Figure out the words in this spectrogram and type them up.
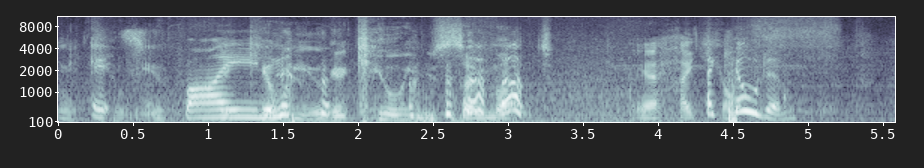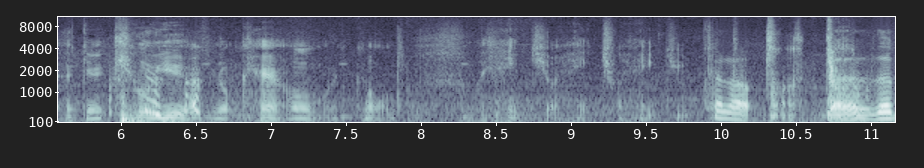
I'm gonna kill It's you. fine. I'm gonna kill you. I'm gonna kill you so much. I'm gonna hate I you. killed him. I'm gonna kill you if you don't care. Oh my god. I hate you, I hate you, I hate you. Shut up. Uh, the, the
